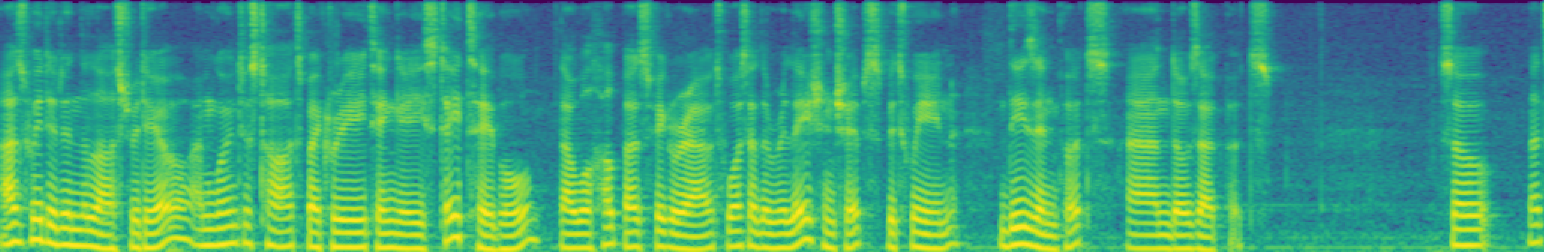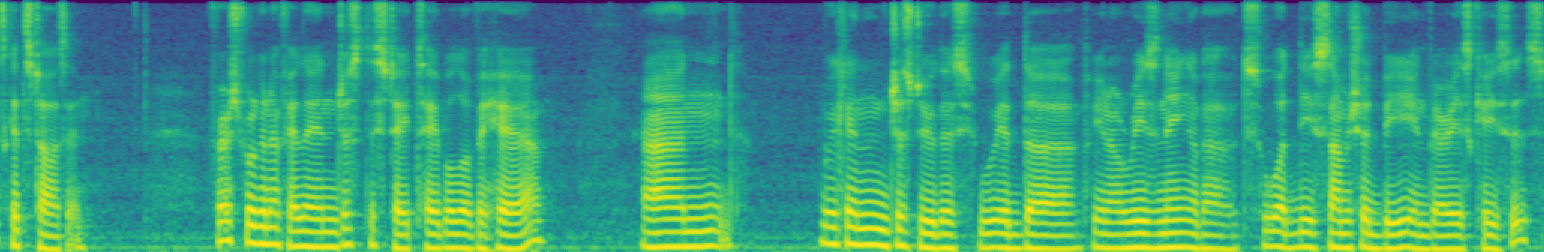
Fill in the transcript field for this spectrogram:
As we did in the last video, I'm going to start by creating a state table that will help us figure out what are the relationships between these inputs and those outputs. So let's get started. First we're going to fill in just the state table over here and we can just do this with the you know reasoning about what the sum should be in various cases.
